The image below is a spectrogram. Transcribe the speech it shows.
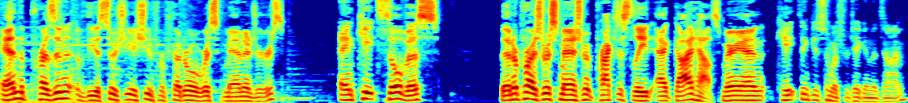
and the President of the Association for Federal Risk Managers, and Kate Silvis, the Enterprise Risk Management Practice Lead at Guidehouse. Marianne, Kate, thank you so much for taking the time.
